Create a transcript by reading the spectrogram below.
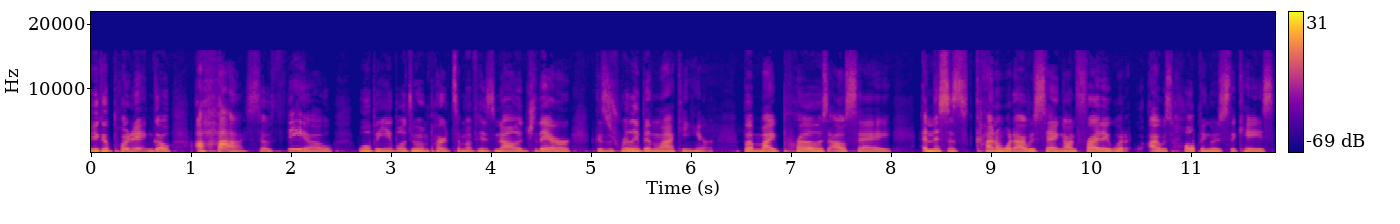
we could put it and go, aha, so Theo will be able to impart some of his knowledge there because it's really been lacking here. But my pros, I'll say, and this is kind of what I was saying on Friday, what I was hoping was the case,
